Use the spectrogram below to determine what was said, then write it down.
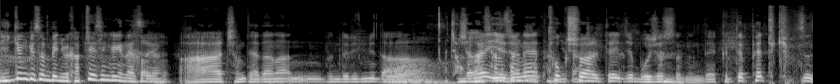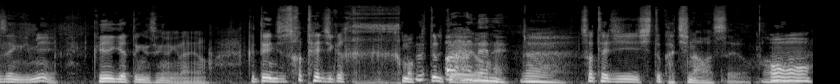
이경규 선배님이 갑자기 생각이 났어요. 아, 참 대단한 분들입니다. 정말 제가 예전에. 톡쇼 할 때 이제 모셨었는데 그때 패트킴 선생님이 그 얘기했던 게 생각이 나요. 그때 이제 서태지가 막뜰 때예요. 아, 네네. 네. 서태지 씨도 같이 나왔어요. 어, 어.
